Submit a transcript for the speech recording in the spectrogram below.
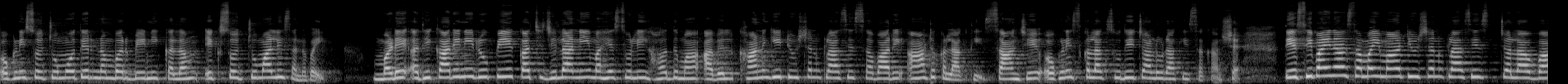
ઓગણીસો ચુમ્મોતેર નંબર બેની કલમ એકસો ચુમ્માલીસ અન્વયે મળે અધિકારીની રૂપે કચ્છ જિલ્લાની મહેસૂલી હદમાં આવેલ ખાનગી ટ્યુશન ક્લાસીસ સવારે આઠ કલાકથી સાંજે ઓગણીસ કલાક સુધી ચાલુ રાખી શકાશે. તે સિવાયના સમયમાં ટ્યુશન ક્લાસીસ ચલાવવા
